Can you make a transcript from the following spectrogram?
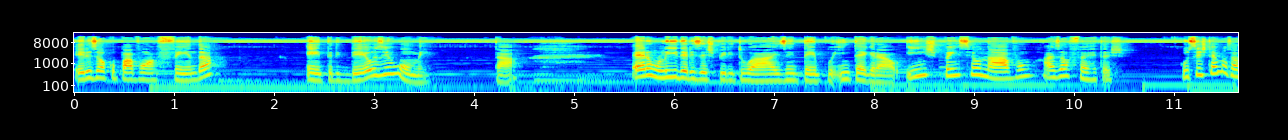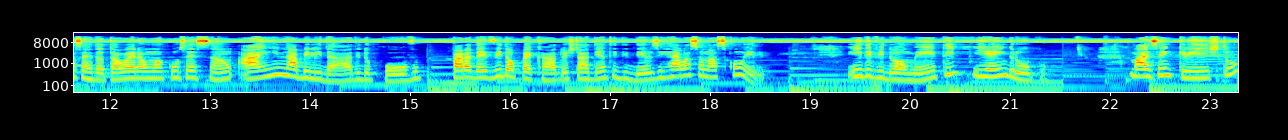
Eles ocupavam a fenda entre Deus e o homem, tá? Eram líderes espirituais em tempo integral e inspecionavam as ofertas. O sistema sacerdotal era uma concessão à inabilidade do povo para, devido ao pecado, estar diante de Deus e relacionar-se com Ele, individualmente e em grupo. Mas em Cristo,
